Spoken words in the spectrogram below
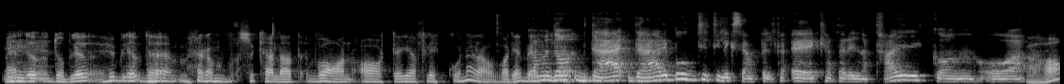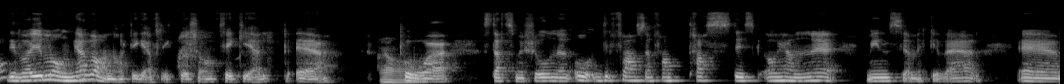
Men då, eh. då, blev, hur blev det med de så kallat vanartiga flickorna då? Var det bättre? Ja, men de, där, där bodde till exempel eh, Katarina Taikon och Aha. det var ju många vanartiga flickor som fick hjälp eh, ja. på Stadsmissionen. Och det fanns en fantastisk, och henne minns jag mycket väl, eh,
